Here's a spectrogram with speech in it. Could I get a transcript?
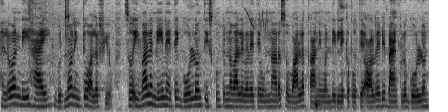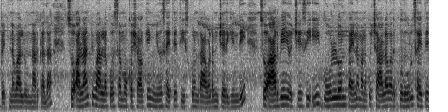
హలో అండి hi. Good morning to all of you. So ఇవాళ నేనైతే గోల్డ్ లోన్ తీసుకుంటున్న వాళ్ళు ఎవరైతే ఉన్నారో సో వాళ్ళకి కానివ్వండి లేకపోతే ఆల్రెడీ బ్యాంకులో గోల్డ్ లోన్ పెట్టిన వాళ్ళు ఉన్నారు కదా. సో అలాంటి వాళ్ళ కోసం ఒక షాకింగ్ న్యూస్ అయితే తీసుకొని రావడం జరిగింది. సో ఆర్బీఐ వచ్చేసి ఈ గోల్డ్ లోన్ పైన మనకు చాలా వరకు రూల్స్ అయితే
